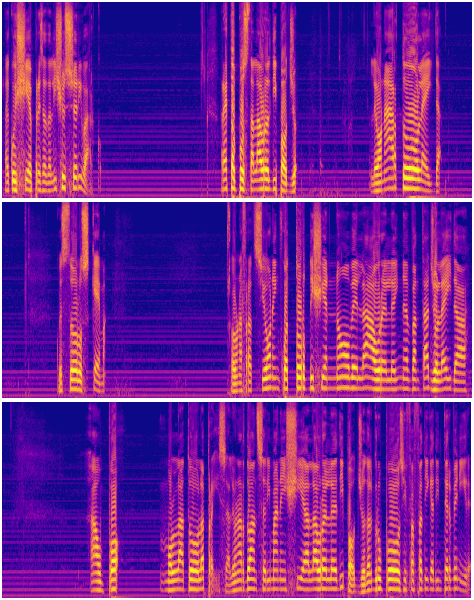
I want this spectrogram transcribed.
la cui scia è presa da Licius Rivarco. Retta opposta a Lauro di Poggio, Leonardo Leida. Questo è lo schema. Con una frazione in 14 e 9 Laurel in vantaggio Leida ha un po' mollato la presa. Leonardo Hans rimane in scia Laurel di Poggio. Dal gruppo si fa fatica ad intervenire.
